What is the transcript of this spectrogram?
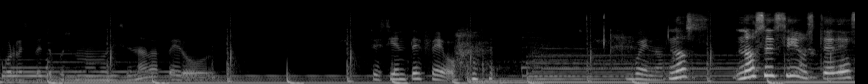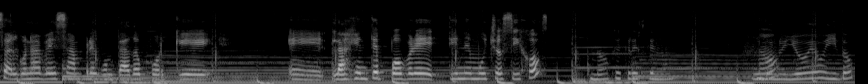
por respeto pues uno no dice nada, pero se siente feo. bueno. No, no, sé si ustedes alguna vez han preguntado por qué eh, la gente pobre tiene muchos hijos. No, ¿qué crees que no? ¿No? Bueno, yo he oído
